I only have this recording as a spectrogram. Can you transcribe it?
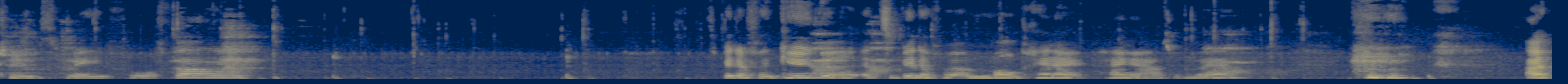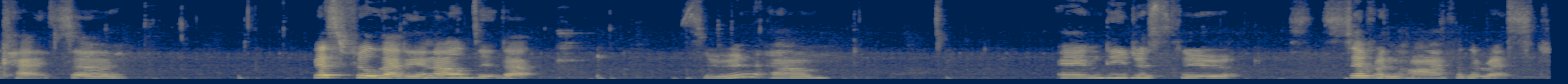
two, three, four, five. A bit of a Google, it's a bit of a mob hang hangout in there. okay, so let's fill that in. I'll do that soon. Um, and you just do 7 high for the rest.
